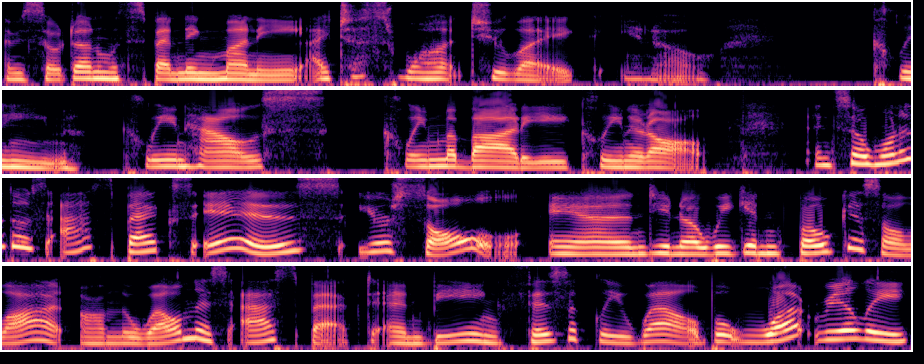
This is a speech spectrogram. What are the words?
I'm so done with spending money. I just want to, like, you know, clean, clean house, clean my body, clean it all. And so, one of those aspects is your soul. And, you know, we can focus a lot on the wellness aspect and being physically well. But what really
